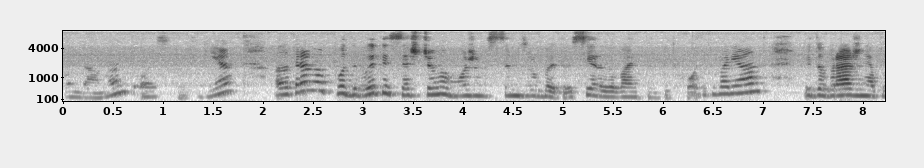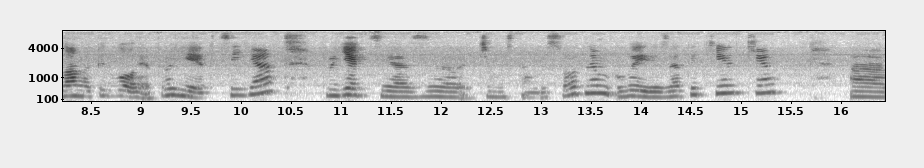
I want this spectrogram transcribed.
фундамент, ось тут є. Але треба подивитися, що ми можемо з цим зробити. Усі релевантні підходять варіант. Відображення плану підлоги, проєкція. Проєкція з чимось там висотним, вирізати тільки, е,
